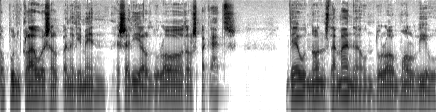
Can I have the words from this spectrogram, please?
El punt clau és el penediment, és a dir, el dolor dels pecats. Déu no ens demana un dolor molt viu,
